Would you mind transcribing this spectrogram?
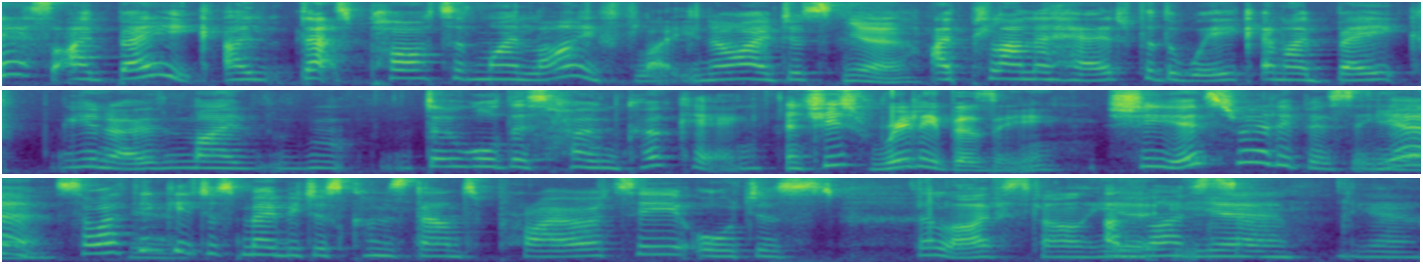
"Yes, I bake. I that's part of my life. Like, you know, I just Yeah. I plan ahead for the week and I bake. You know, my do all this home cooking. And she's really busy. She is really busy. Yeah. Yeah, So I think yeah. it just maybe just comes down to priority or just The lifestyle here. lifestyle. Yeah. Yeah.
